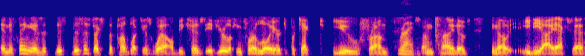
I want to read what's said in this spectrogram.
and the thing is, this this affects the public as well because if you're looking for a lawyer to protect you from right. some kind of you know EDI access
